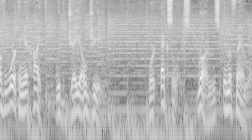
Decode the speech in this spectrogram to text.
of working at height with JLG, where excellence runs in the family.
